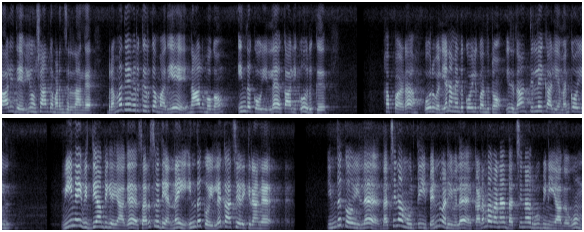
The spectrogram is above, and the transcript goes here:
காளி தேவியும் சாந்தமடைஞ்சிடுறாங்க. பிரம்மதேவருக்கு இருக்க மாதிரியே நாலு முகம் இந்த கோயிலில் காளிக்கும் இருக்குது அப்பாடா ஒரு வழியாக நம்ம இந்த கோயிலுக்கு வந்துட்டோம். இதுதான் தில்லை காளியம்மன் கோயில். வீணை வித்யாம்பிகையாக சரஸ்வதி அன்னை இந்த கோயிலில் காட்சியளிக்கிறாங்க. இந்த கோயிலில் தட்சிணாமூர்த்தி பெண் வடிவில் கடம்பவன தட்சிணா ரூபிணியாகவும்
